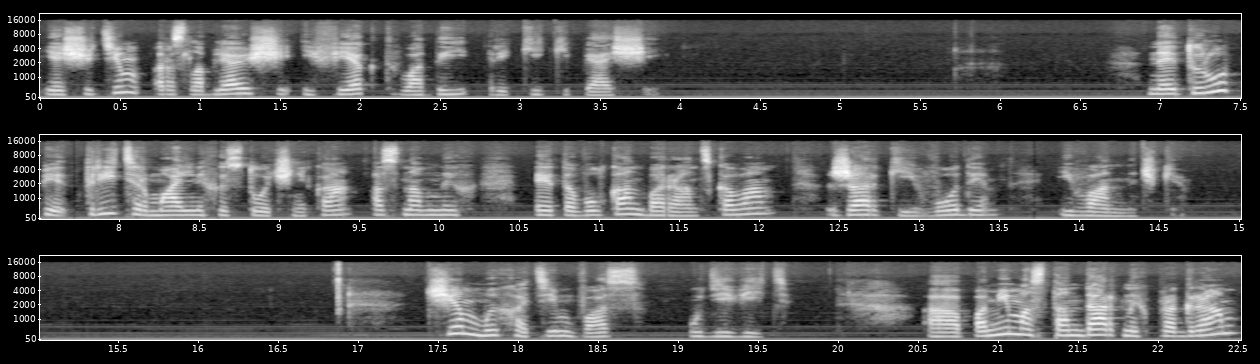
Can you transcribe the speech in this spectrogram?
и ощутим расслабляющий эффект воды реки кипящей. На Этурупе три термальных источника основных – это вулкан Баранского, жаркие воды и ванночки. Чем мы хотим вас удивить? А, помимо стандартных программ,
